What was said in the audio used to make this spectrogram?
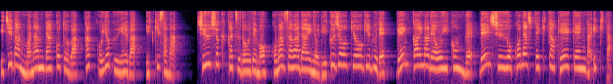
一番学んだことは、かっこよく言えば、一気様。就職活動でも駒沢大の陸上競技部で限界まで追い込んで練習をこなしてきた経験が生きた。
